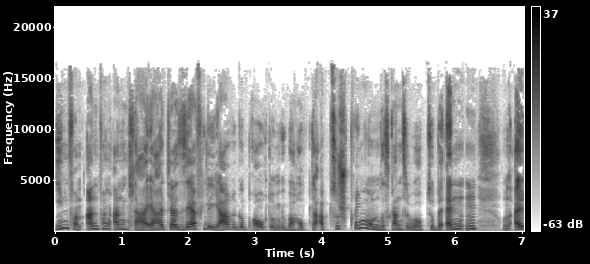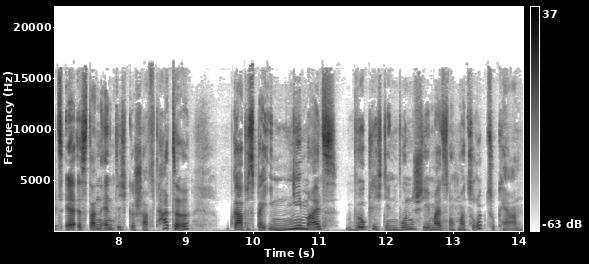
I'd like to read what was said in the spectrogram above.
ihn von Anfang an klar. Er hat ja sehr viele Jahre gebraucht, um überhaupt da abzuspringen, um das Ganze überhaupt zu beenden. Und als er es dann endlich geschafft hatte, gab es bei ihm niemals wirklich den Wunsch, jemals nochmal zurückzukehren.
